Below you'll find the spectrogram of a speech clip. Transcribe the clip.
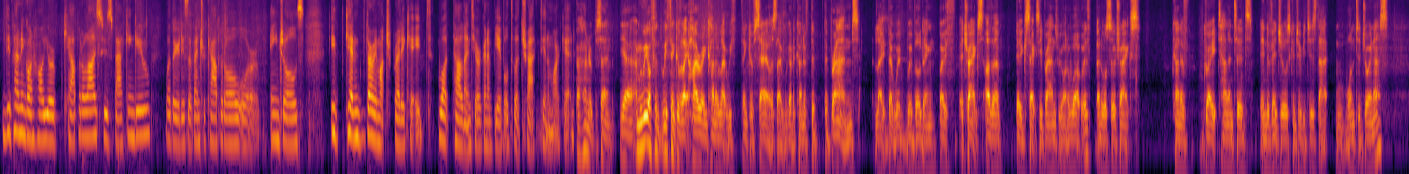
depending on how you're capitalized, who's backing you, whether it is a venture capital or angels, it can very much predicate what talent you're going to be able to attract in a market. A hundred percent. Yeah. I mean, we often we think of like hiring kind of like we think of sales. Like we've got to kind of the, the brand like that we're we're building both attracts other big sexy brands we want to work with, and also attracts kind of great talented individuals contributors that want to join us.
